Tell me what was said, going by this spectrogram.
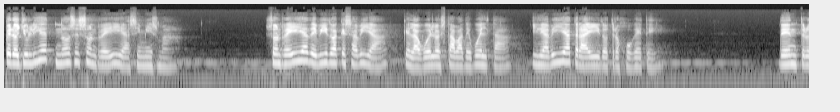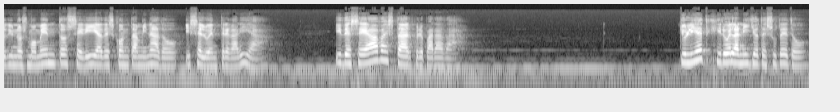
Pero Juliet no se sonreía a sí misma. Sonreía debido a que sabía que el abuelo estaba de vuelta y le había traído otro juguete. Dentro de unos momentos sería descontaminado y se lo entregaría, y deseaba estar preparada. Juliet giró el anillo de su dedo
